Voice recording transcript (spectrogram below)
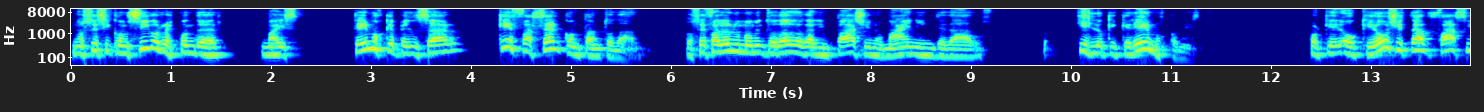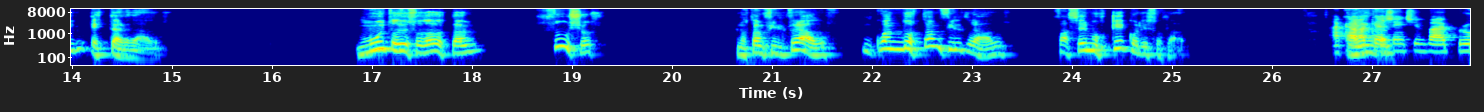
No sé si consigo responder, mas tenemos que pensar qué hacer con tanto dado. Você falou en un momento dado garimpagem o mining de dados. ¿Qué es lo que queremos con esto? Porque lo que hoy está fácil es ter dados. Muchos de esos dados están suyos, no están filtrados. Y cuando están filtrados, hacemos qué con esos dados? Acaba Ainda... que a gente vai para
